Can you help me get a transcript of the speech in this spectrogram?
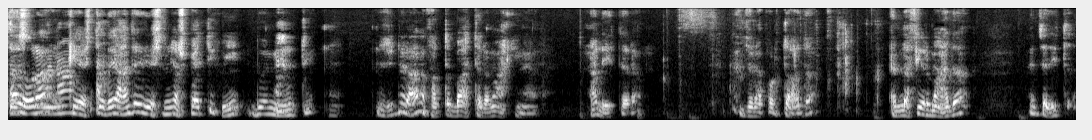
allora no. chiesto De Angeli disse mi aspetti qui due minuti. Desiderano ha fatto battere la macchina una lettera l'ha portata l'ha firmata. E ci ha detto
